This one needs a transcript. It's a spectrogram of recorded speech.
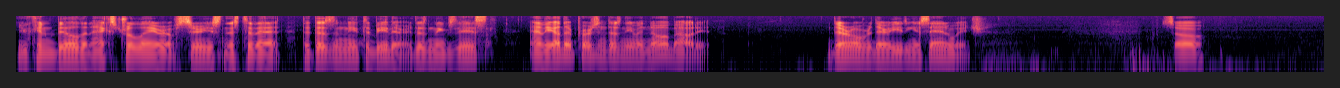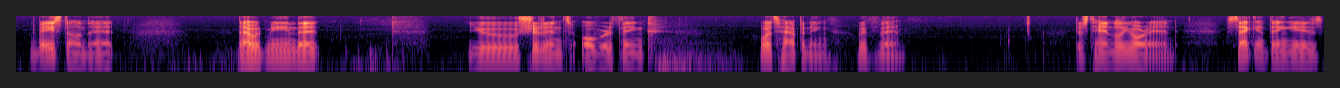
you can build an extra layer of seriousness to that that doesn't need to be there. It doesn't exist. And the other person doesn't even know about it. They're over there eating a sandwich. So based on that, that would mean that you shouldn't overthink what's happening with them. Just handle your end. Second thing is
